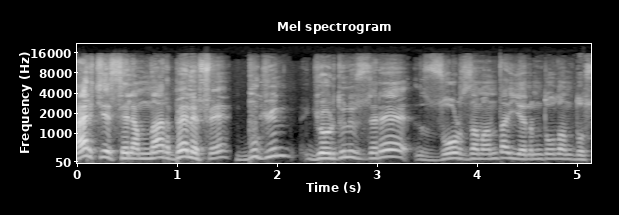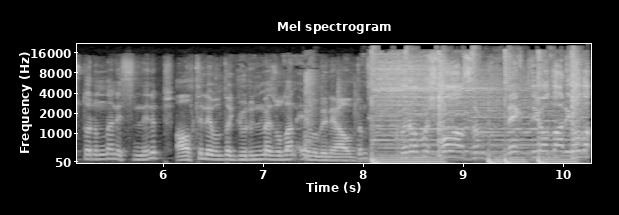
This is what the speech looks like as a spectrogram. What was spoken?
Herkese selamlar ben Efe. Bugün gördüğünüz üzere zor zamanda yanımda olan dostlarımdan esinlenip 6 level'da görünmez olan Evelyn'i aldım. Kırılmış boğazım bekliyorlar yola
